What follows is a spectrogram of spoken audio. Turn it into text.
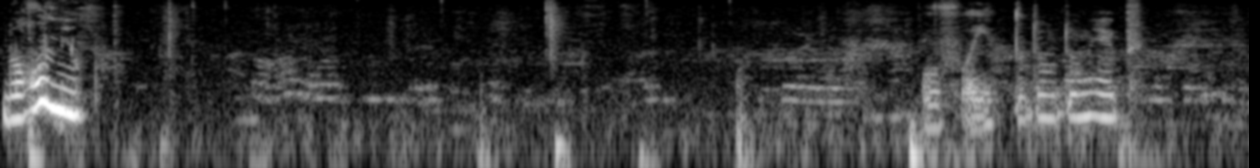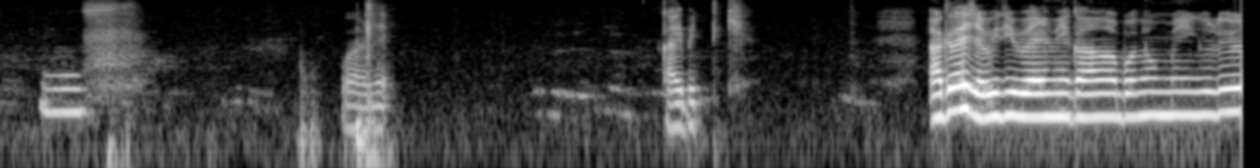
Olmuyor? Of ayıkta durdum hep. Uf. Böyle. Kaybettik. Arkadaşlar videoyu beğenmeyi kanala abone olmayı görüyorum.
